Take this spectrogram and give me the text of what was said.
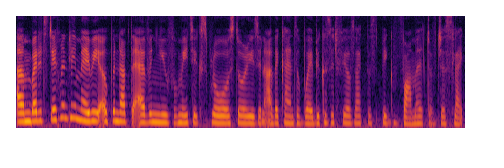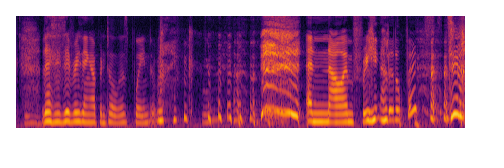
Um, but it's definitely maybe opened up the avenue for me to explore stories in other kinds of way because it feels like this big vomit of just like this is everything up until this point of like and now I'm free a little bit to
